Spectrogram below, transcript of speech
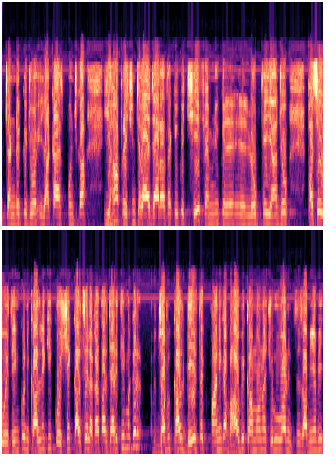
चंडक जो इलाका है, पुंछ का, यहाँ ऑपरेशन चलाया जा रहा था, क्योंकि छह फैमिली के लोग थे यहाँ जो फंसे हुए थे। इनको निकालने की कोशिशें कल से लगातार जारी थी, मगर जब कल देर तक पानी का भाव भी कम होना शुरू हुआ इंतजामिया भी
